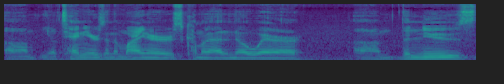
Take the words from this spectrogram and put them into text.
um, you know, ten years in the minors, coming out of nowhere. Um, the news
